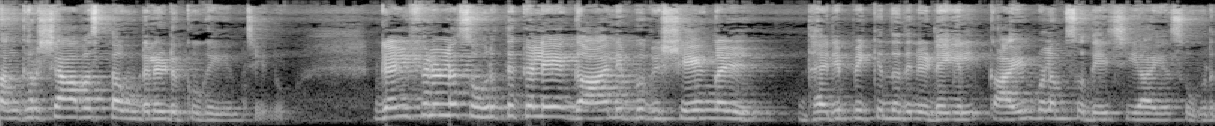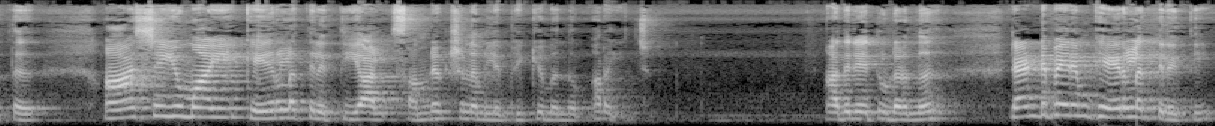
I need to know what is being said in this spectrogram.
സംഘർഷാവസ്ഥ ഉടലെടുക്കുകയും ചെയ്തു. ഗൾഫിലുള്ള സുഹൃത്തുക്കളെ ഗാലിബ് വിഷയങ്ങൾ ധരിപ്പിക്കുന്നതിനിടയിൽ കായംകുളം സ്വദേശിയായ സുഹൃത്ത് ആശയുമായി കേരളത്തിലെത്തിയാൽ സംരക്ഷണം ലഭിക്കുമെന്നും അറിയിച്ചു. അതിനെ തുടർന്ന് രണ്ടുപേരും കേരളത്തിലെത്തി.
